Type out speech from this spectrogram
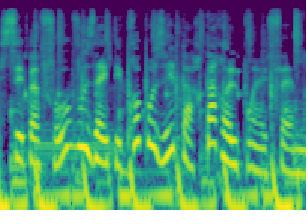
C'est pas faux, vous a été proposé par Parole.fm.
